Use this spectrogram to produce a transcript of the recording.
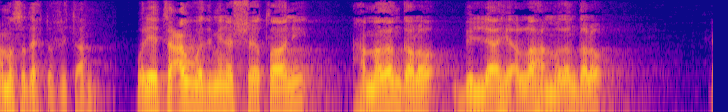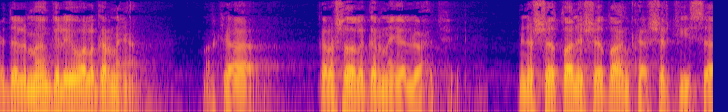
ama saddex tufitaan. Walyatacawad min ashaytaani ha magan galo billaahi allah ha magan galo. Cidda la magan gelaya waa la garanayaa. Marka garashada la garanayaa loo xadfay min ashaytaani shaytaanka sharkiisa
